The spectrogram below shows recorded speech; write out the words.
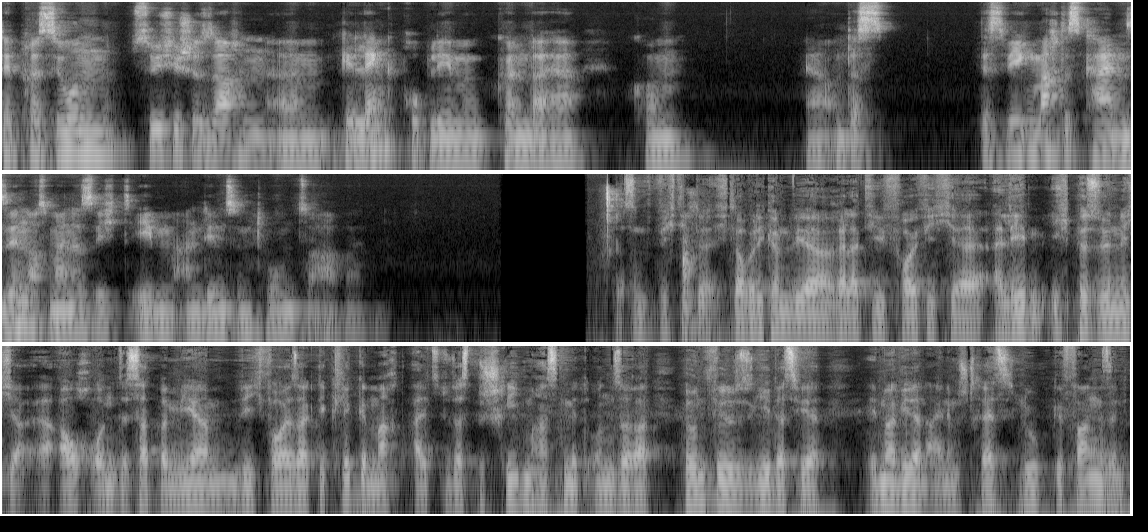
Depressionen, psychische Sachen, ähm, Gelenkprobleme können daher kommen. Ja, und das, deswegen macht es keinen Sinn, aus meiner Sicht eben an den Symptomen zu arbeiten. Das sind wichtige. Ich glaube, die können wir relativ häufig äh, erleben. Ich persönlich äh, auch. Und es hat bei mir, wie ich vorher sagte, Klick gemacht, als du das beschrieben hast mit unserer Hirnphysiologie, dass wir immer wieder in einem Stressloop gefangen sind.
